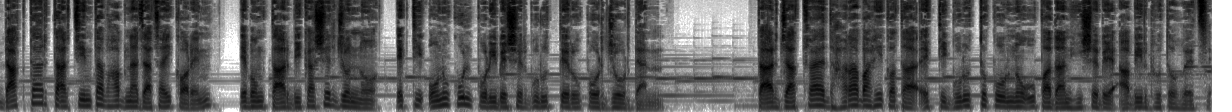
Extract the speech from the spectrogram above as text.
ডাক্তার তার চিন্তাভাবনা যাচাই করেন এবং তার বিকাশের জন্য একটি অনুকূল পরিবেশের গুরুত্বের উপর জোর দেন। তার যাত্রায় ধারাবাহিকতা একটি গুরুত্বপূর্ণ উপাদান হিসেবে আবির্ভূত হয়েছে।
